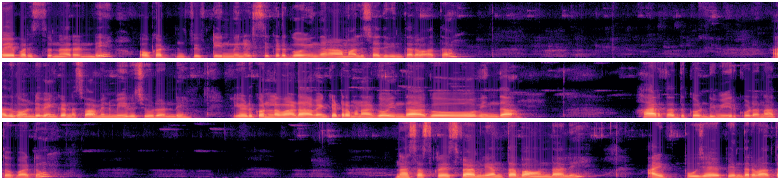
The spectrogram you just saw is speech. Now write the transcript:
పేపర్ ఇస్తున్నారండి. ఒక ఫిఫ్టీన్ మినిట్స్ ఇక్కడ గోవిందనామాలు చదివిన తర్వాత అదిగోండి వెంకన్న స్వామిని మీరు చూడండి. ఏడుకొండలవాడ వెంకటరమణ గోవింద గోవింద. హారతద్దుకోండి మీరు కూడా నాతో పాటు. నా సబ్స్క్రైబ్స్ ఫ్యామిలీ అంతా బాగుండాలి. అయి పూజ అయిపోయిన తర్వాత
